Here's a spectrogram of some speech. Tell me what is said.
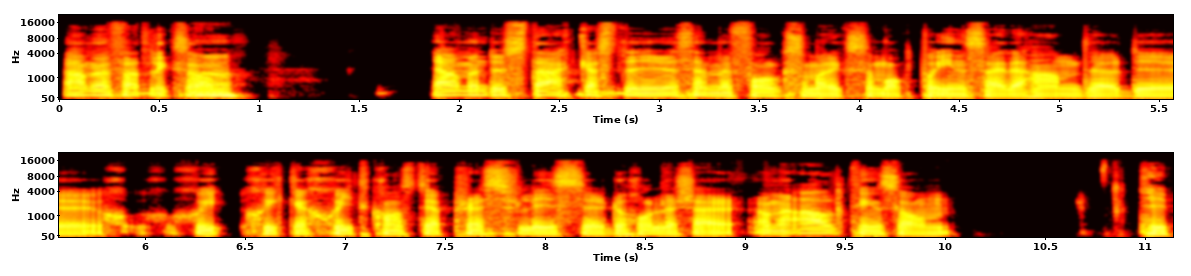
ja, men för att liksom, ja. ja. men du stärker styrelsen med folk som har liksom åkt på insiderhandel, du skickar skitkonstiga pressreleaser, du håller så här, ja, men allting som typ,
